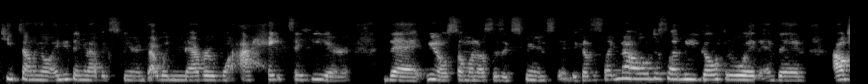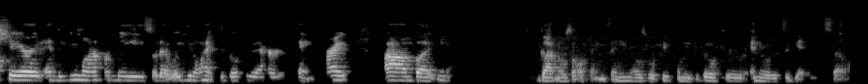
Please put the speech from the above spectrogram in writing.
keep telling you anything that I've experienced. I would never want. I hate to hear that you know someone else has experienced it because it's like no, just let me go through it and then I'll share it and then you learn from me so that way you don't have to go through that hurt pain, right? Um, but you know, God knows all things and He knows what people need to go through in order to get it. So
